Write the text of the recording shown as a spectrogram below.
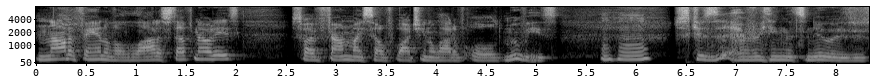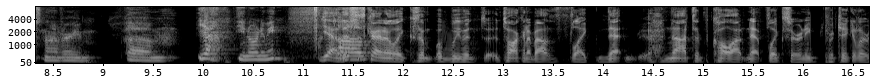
not a fan of a lot of stuff nowadays. So I've found myself watching a lot of old movies mm-hmm. just because everything that's new is just not very um, Yeah, you know what I mean. Yeah, this is Uh, kind of like some we've been t- talking about, like net, not to call out Netflix or any particular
